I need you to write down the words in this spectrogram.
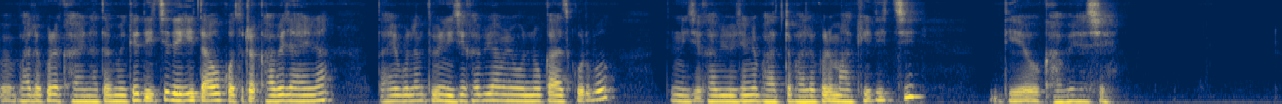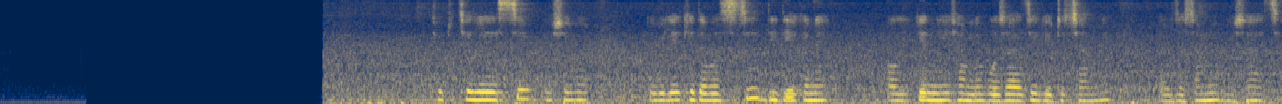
ভালো করে খায় না। তো মেখে দিচ্ছি, দেখি তাও কতটা খাবে জানি না। তাই বললাম, তুমি নিজে খাবি, আমি অন্য কাজ করব। তুই নিজে খাবি, ওই জন্য ভাতটা ভালো করে মাখিয়ে দিচ্ছি। দিয়ে ও খাবে এসে। ছোটো ছেলে এসছে, বসে টেবিলে খেতে বসছি। দিদি এখানে অগিকে নিয়ে সামনে বসে আছে, গেটের সামনে, দরজার সামনে বসে আছে।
